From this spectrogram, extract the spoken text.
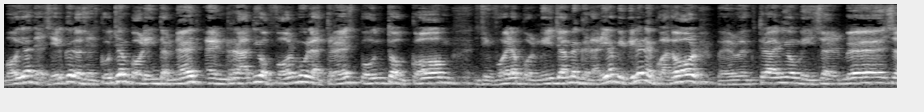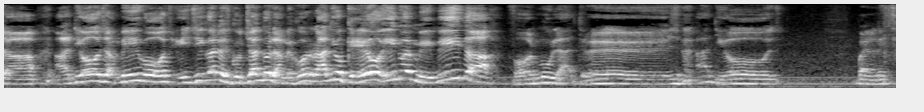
voy a decir que los escuchen por internet en radioformula3.com. Si fuera por mí ya me quedaría vivir en Ecuador, pero extraño mi cerveza. Adiós amigos y sigan escuchando la mejor radio que he oído en mi vida. Fórmula 3. Adiós. Bueno, listo.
